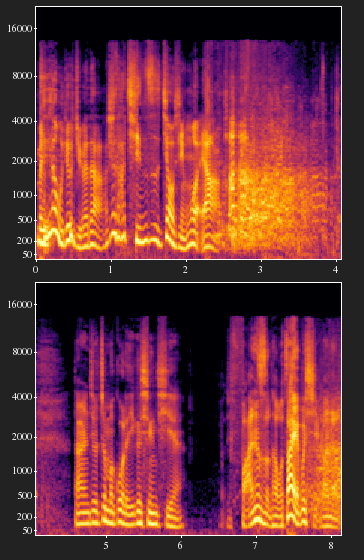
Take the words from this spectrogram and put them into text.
每天我就觉得是他亲自叫醒我呀。当然就这么过了一个星期，我就烦死他，我再也不喜欢他了。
